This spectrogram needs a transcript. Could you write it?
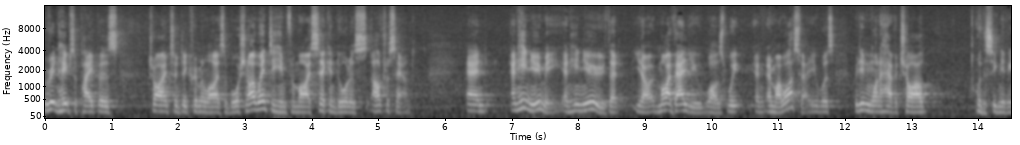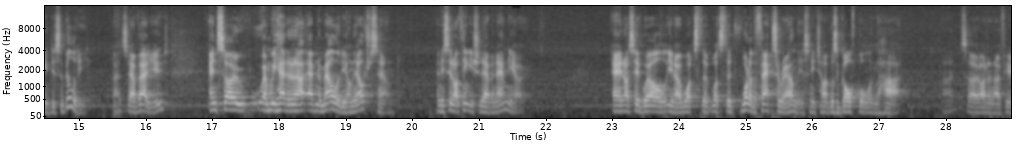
We've written heaps of papers trying to decriminalise abortion. I went to him for my second daughter's ultrasound. And and he knew me and he knew that you know my value was we and, and, my wife's value was we didn't want to have a child with a significant disability. That's our values. And so when we had an abnormality on the ultrasound. And he said i think you should have an amnio. And i said well you know what's the what's the what are the facts around this? And he told me it was a golf ball in the heart so I don't know if you,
